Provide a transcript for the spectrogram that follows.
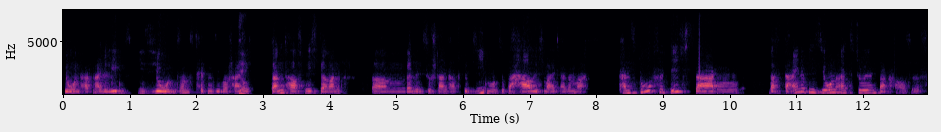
Vision hatten, eine Lebensvision. Sonst hätten sie wahrscheinlich ja. standhaft nicht daran, ähm, wenn sie nicht so standhaft geblieben und so beharrlich weitergemacht. Kannst du für dich sagen, was deine Vision als Julian Backhaus ist?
